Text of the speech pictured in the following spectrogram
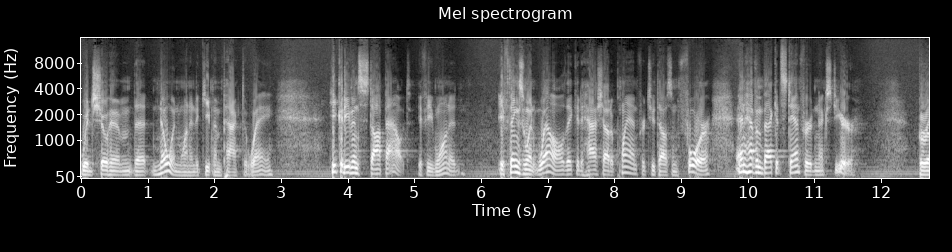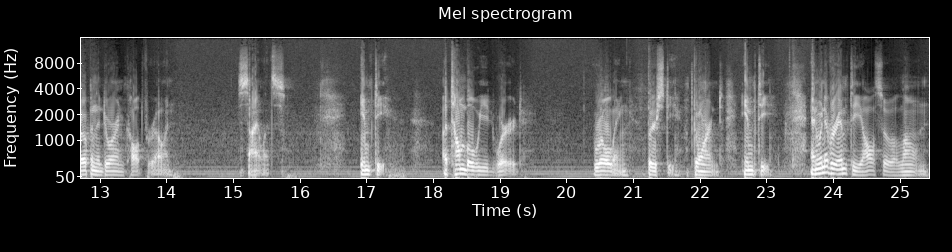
would show him that no one wanted to keep him packed away. He could even stop out if he wanted. If things went well, they could hash out a plan for 2004 and have him back at Stanford next year. Burr opened the door and called for Owen. Silence. Empty. A tumbleweed word. Rolling, thirsty, thorned, empty. And whenever empty, also alone.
